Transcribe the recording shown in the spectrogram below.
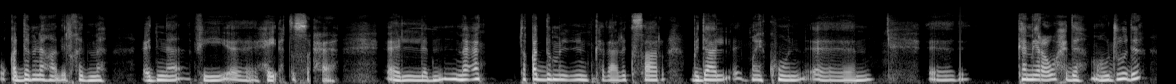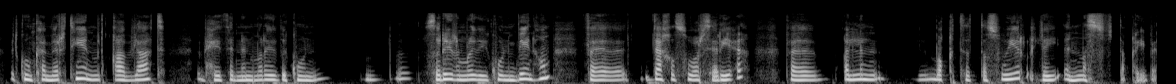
وقدمنا هذه الخدمة عندنا في آه، هيئة الصحة ال- مع تقدم العلم كذلك صار بدال ما يكون آه، كاميرا واحدة موجودة تكون كاميرتين متقابلات بحيث أن المريض يكون صرير المريض يكون بينهم فتاخذ صور سريعة فقلل وقت التصوير للنصف تقريبا.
